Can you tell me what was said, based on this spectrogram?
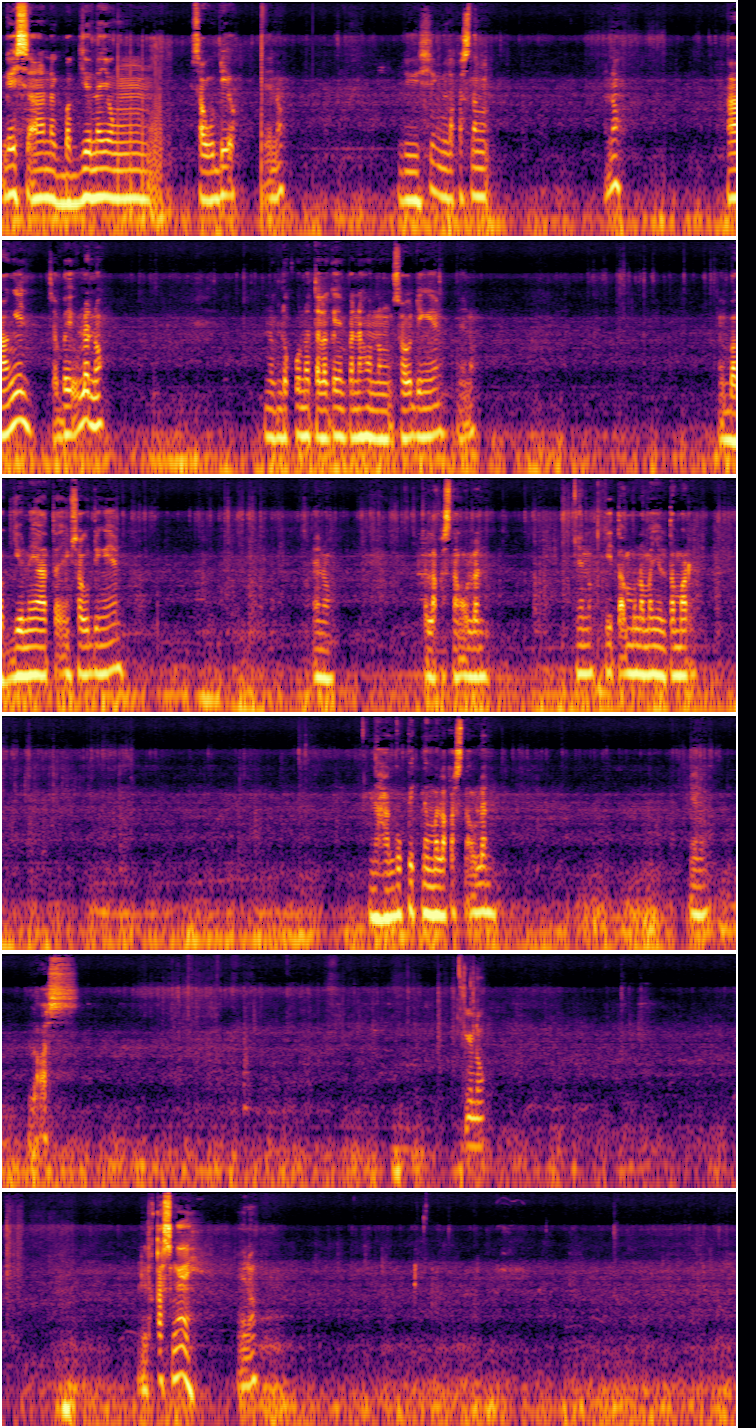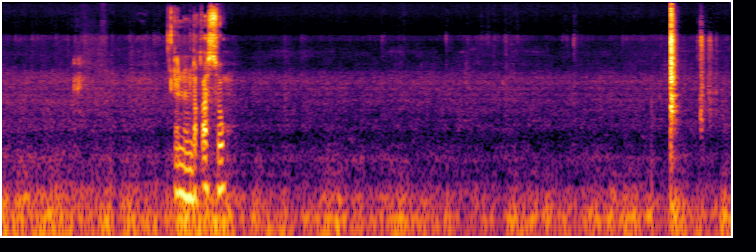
guys ah, nagbagyo na yung Saudi oh. Ayan, oh. Gising lakas ng ano hangin. Sabay ulan oh. Nagloko na talaga yung panahon ng Saudi ngayon. Ayan, oh. may bagyo na yata yung Saudi ngayon. Ano kalakas ng ulan. Yan oh, kita mo naman yung tamar nahagupit ng malakas na ulan. Yan o. Lakas. Yun o. Lakas nga eh. Yan o. Yan ang lakas oh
